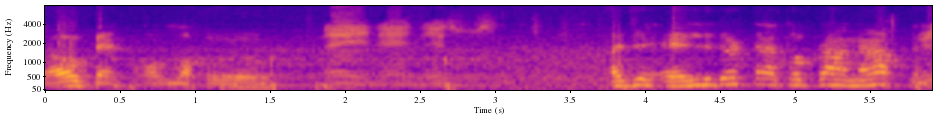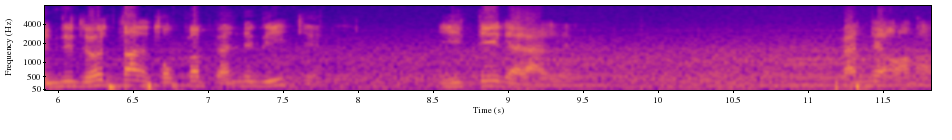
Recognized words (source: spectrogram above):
Ya ben Allah'ım. Ne ne ne sus. Hacı 54 tane toprağa ne yaptın? 54 tane toprak bende değil ki. Yiğit değil herhalde. Bende ana.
